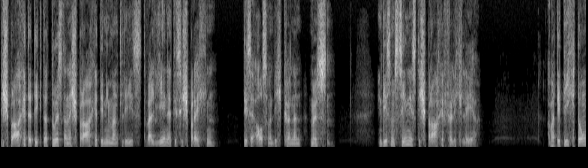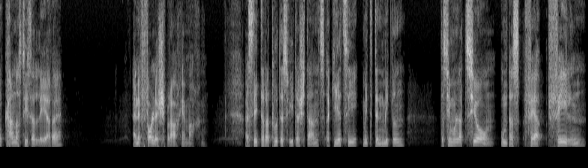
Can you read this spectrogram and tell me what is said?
Die Sprache der Diktatur ist eine Sprache, die niemand liest, weil jene, die sie sprechen, diese auswendig können müssen. In diesem Sinn ist die Sprache völlig leer. Aber die Dichtung kann aus dieser Leere eine volle Sprache machen. Als Literatur des Widerstands agiert sie mit den Mitteln der Simulation, um das Verfehlen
